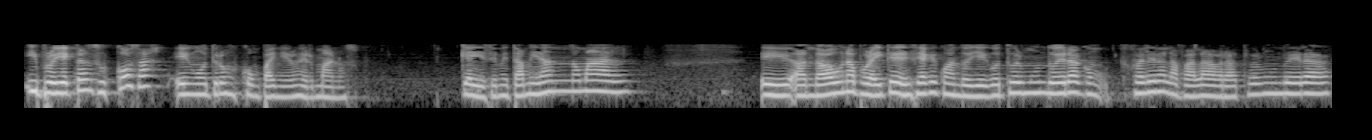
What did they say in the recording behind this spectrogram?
y proyectan sus cosas en otros compañeros hermanos. Que ahí se me está mirando mal, eh, andaba una por ahí que decía que cuando llegó todo el mundo era como, ¿cuál era la palabra? Todo el mundo era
